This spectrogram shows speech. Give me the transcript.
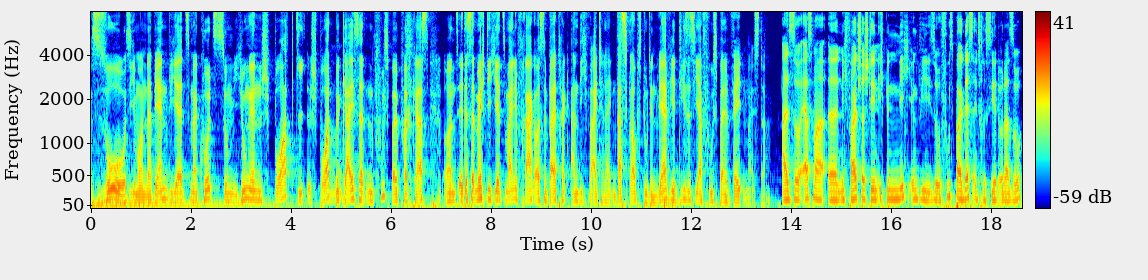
So, Simon, da werden wir jetzt mal kurz zum jungen Sport, sportbegeisterten Fußball-Podcast. Und äh, deshalb möchte ich jetzt meine Frage aus dem Beitrag an dich weiterleiten. Was glaubst du denn, wer wird dieses Jahr Fußball-Weltmeister? Also erstmal äh, nicht falsch verstehen, ich bin nicht irgendwie so Fußball desinteressiert oder so.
